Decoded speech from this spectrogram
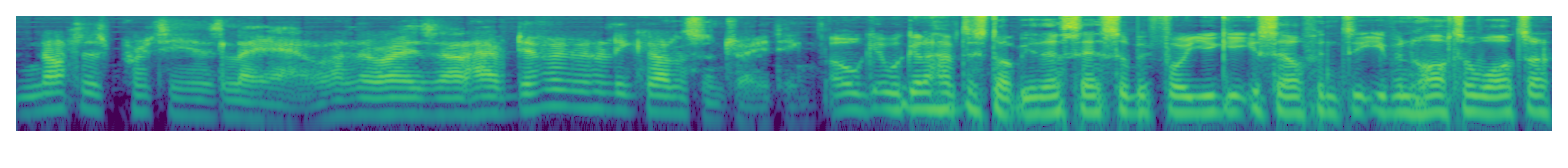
not as pretty as Lael, otherwise I'll have difficulty concentrating. Okay, we're going to have to stop you there, Cecil, before you get yourself into even hotter water.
